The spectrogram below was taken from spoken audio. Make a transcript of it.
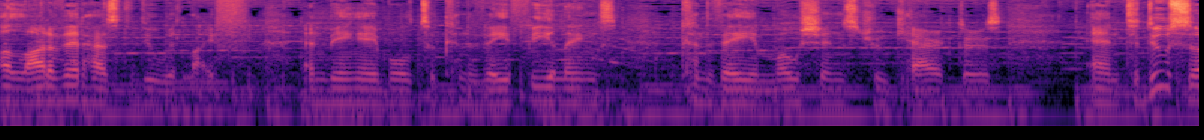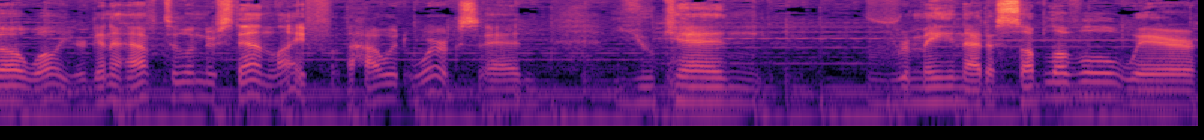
a lot of it has to do with life and being able to convey feelings, convey emotions through characters, and to do so, well, you're going to have to understand life, how it works. And you can remain at a sub level where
